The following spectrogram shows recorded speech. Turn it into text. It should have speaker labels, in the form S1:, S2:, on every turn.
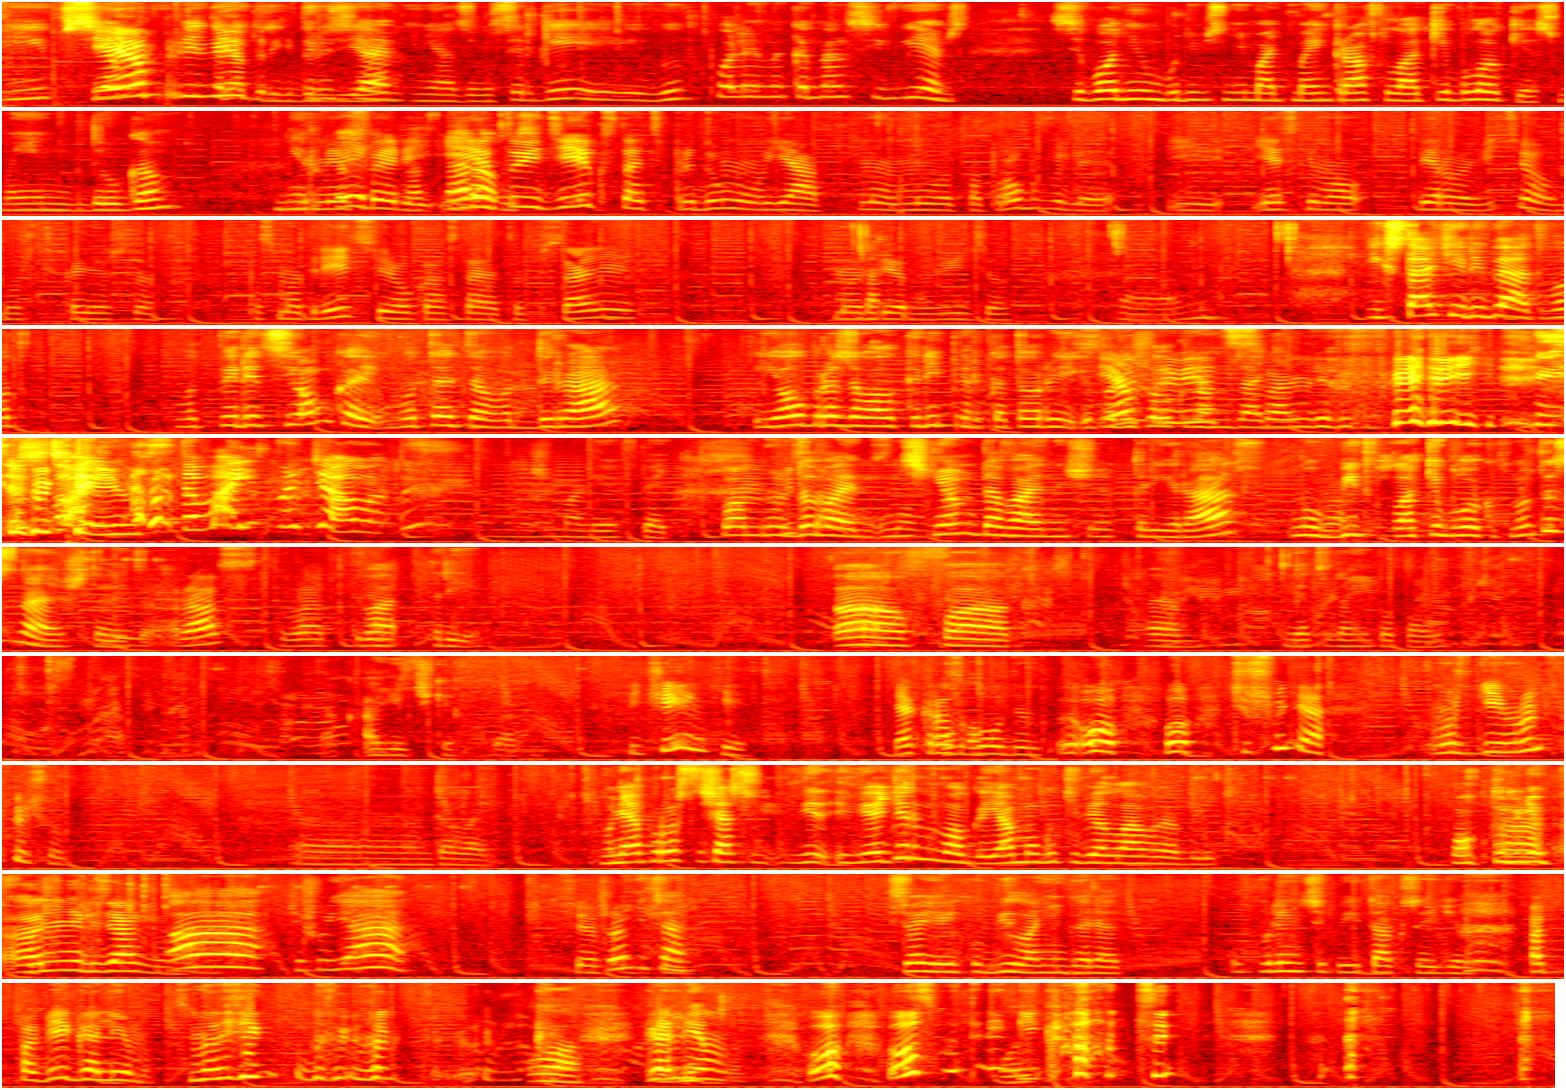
S1: И
S2: Всем привет, дорогие друзья.
S1: Меня зовут Сергей, и вы попали на канал Games. Сегодня мы будем снимать Майнкрафт Лаки Блоки с моим другом. Мирферри.
S2: И эту идею, кстати, придумал я. Ну, мы вот попробовали, и я снимал первое видео. Можете, конечно, посмотреть. Серега оставит в описании мое
S1: Да.
S2: первое видео.
S1: Да. И, кстати, ребят, вот, вот перед съемкой вот эта вот дыра, ее образовал крипер, который
S2: Всем
S1: подошел к
S2: привет,
S1: нам
S2: с
S1: сзади.
S2: вами.
S1: Давай сначала. Мы нажимали F5.
S2: Ладно,
S1: Ну давай, начнем, давай, на счет три. Раз. Ну,
S2: Два.
S1: битва lucky блоков. Ну ты знаешь, что это.
S2: Раз, два, три.
S1: Два, три. А, fuck. Эм, я туда не попал. Так, овечки.
S2: Печеньки. Я как раз golden. О, о, чешуя. Может, геймроль включу?
S1: Э, давай. У меня просто сейчас ведер много, я могу тебе лавой облить. Ты
S2: А,
S1: меня...
S2: а нельзя же.
S1: А, чешуя! Не так? Все, я их убил, они горят. В принципе, и так сойдет.
S2: По- Побей голема. Смотри,
S1: О,
S2: голема. О, о, смотри,
S1: Ой.
S2: гиганты.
